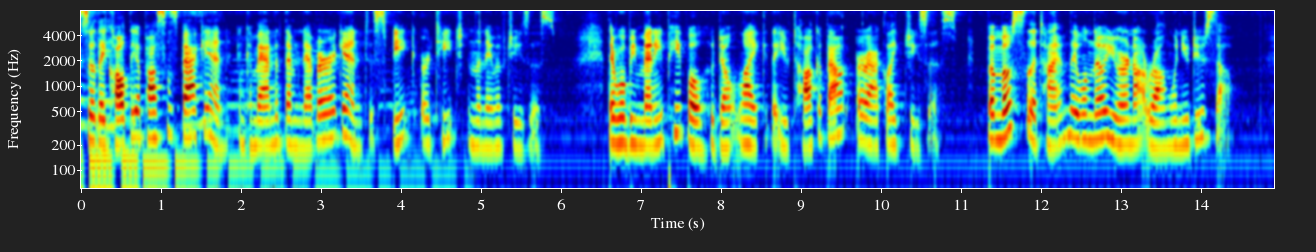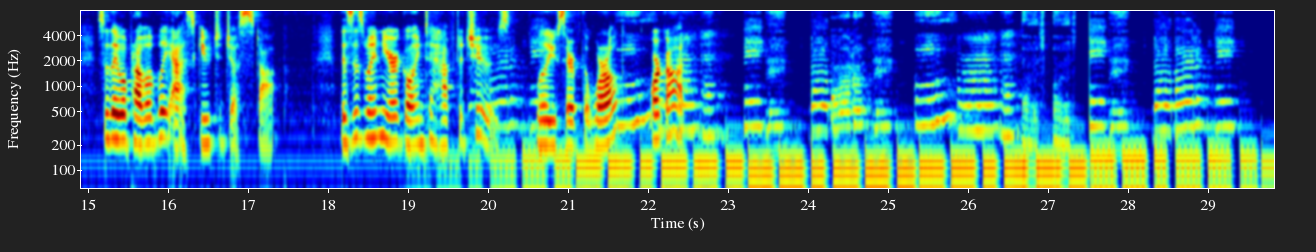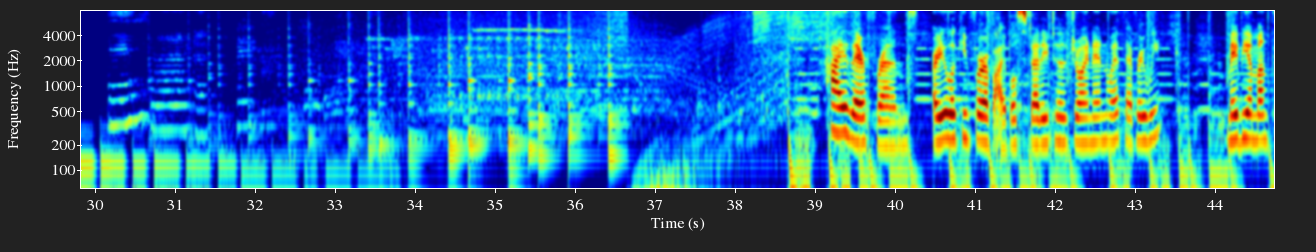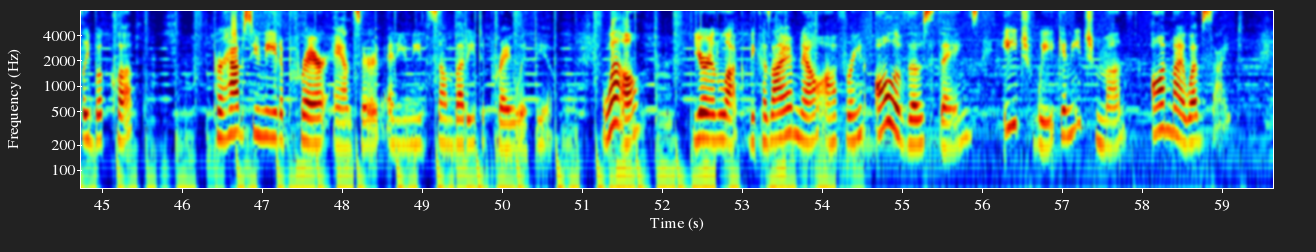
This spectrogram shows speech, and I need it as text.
So they called the apostles back in and commanded them never again to speak or teach in the name of Jesus. There will be many people who don't like that you talk about or act like Jesus, but most of the time they will know you are not wrong when you do so. So they will probably ask you to just stop. This is when you're going to have to choose will you serve the world or God? Hi there, friends. Are you looking for a Bible study to join in with every week? Maybe a monthly book club? Perhaps you need a prayer answered and you need somebody to pray with you. Well, you're in luck because I am now offering all of those things each week and each month on my website.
